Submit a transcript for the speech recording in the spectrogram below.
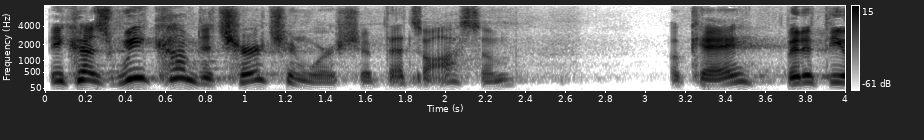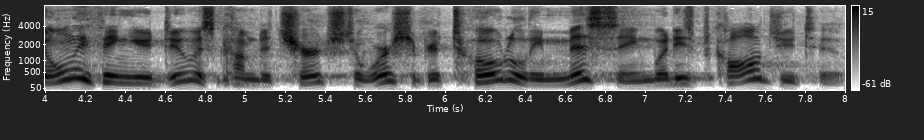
Because we come to church and worship, that's awesome. Okay? But if the only thing you do is come to church to worship, you're totally missing what He's called you to.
